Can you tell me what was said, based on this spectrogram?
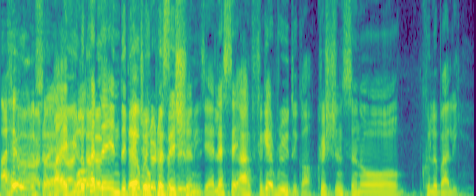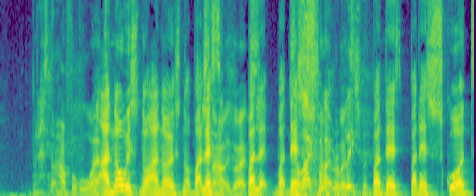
I hear what you're saying. But if you that look at the individual window doesn't move me. positions, yeah, let's say I forget Rudiger, Christensen or Koulibaly. But that's not how football works. I know it's not. I know it's not. But That's let's. not how it works. But let, but there's So like like squad- replacement. but there's but there's squad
